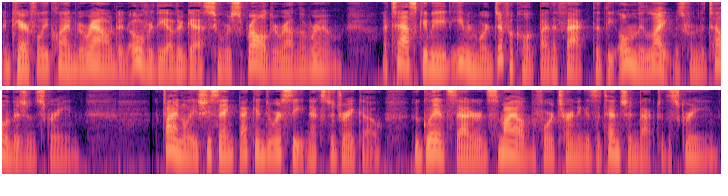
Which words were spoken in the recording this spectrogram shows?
and carefully climbed around and over the other guests who were sprawled around the room, a task made even more difficult by the fact that the only light was from the television screen. Finally, she sank back into her seat next to Draco, who glanced at her and smiled before turning his attention back to the screen.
